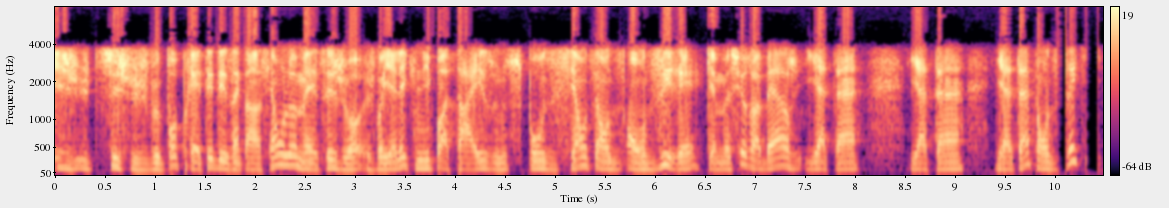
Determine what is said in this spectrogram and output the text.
je, tu sais, je veux pas prêter des intentions, là, mais tu sais, je vais, je vais y aller avec une hypothèse, une supposition. Tu sais, on, on dirait que M. Roberge, il attend, il attend, il attend, on dirait qu'il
